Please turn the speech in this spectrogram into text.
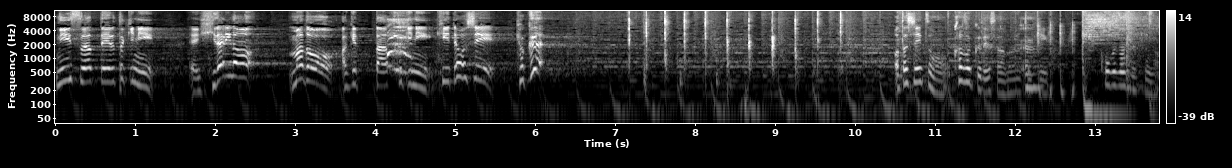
に座っている時に、えー左の窓を開けた時に聴いてほしい曲。私いつも家族でさ乗る時、後部座席の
